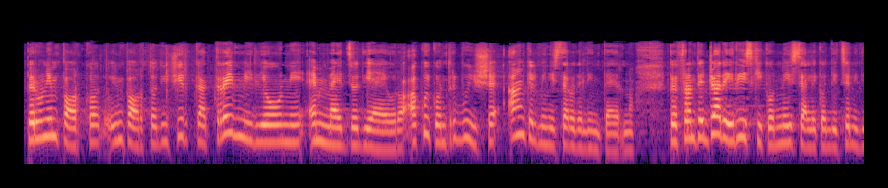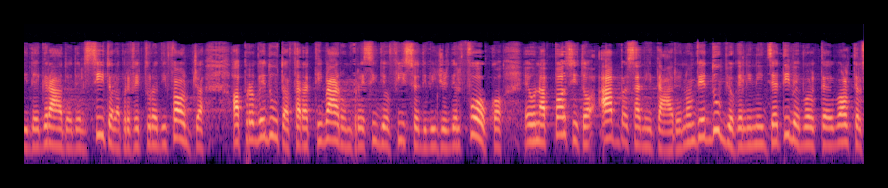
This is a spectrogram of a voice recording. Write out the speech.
per un importo, di circa 3 milioni e mezzo di euro, a cui contribuisce anche il Ministero dell'Interno. Per fronteggiare i rischi connessi alle condizioni di degrado del sito, la Prefettura di Foggia ha provveduto a far attivare un presidio fisso di Vigili del Fuoco e un apposito hub sanitario. Non vi è dubbio che le iniziative volte volte, al,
